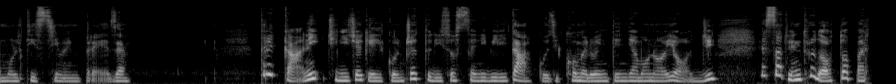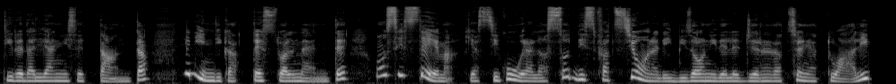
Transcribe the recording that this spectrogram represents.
moltissime imprese. Treccani ci dice che il concetto di sostenibilità, così come lo intendiamo noi oggi, è stato introdotto a partire dagli anni 70 ed indica testualmente un sistema che assicura la soddisfazione dei bisogni delle generazioni attuali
